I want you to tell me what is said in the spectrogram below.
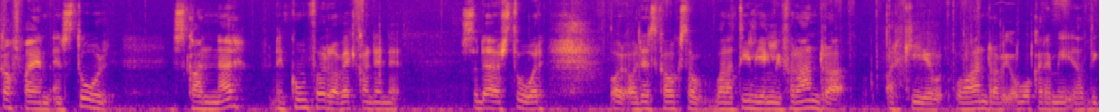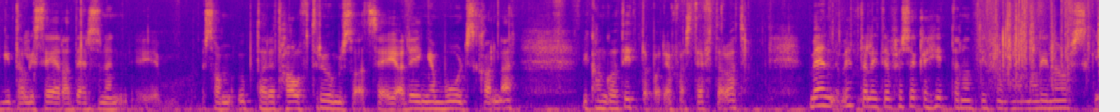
skaffat en, en stor skanner. Den kom förra veckan, den är sådär stor. Och, och den ska också vara tillgänglig för andra arkiv och andra Vi Åbo Akademi att digitalisera den sån en, eh, som upptar ett halvt rum så att säga. Det är ingen bordskanner. Vi kan gå och titta på den fast efteråt. Men vänta lite, jag försöker hitta någonting från Malinowski.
